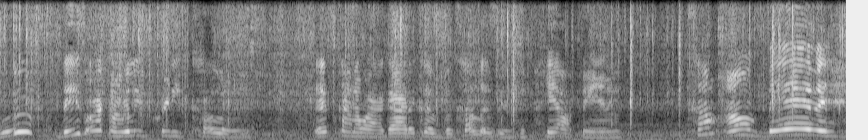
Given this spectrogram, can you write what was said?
Woo. These are some really pretty colors. That's kind of why I got it because the colors is popping. Come on, baby.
